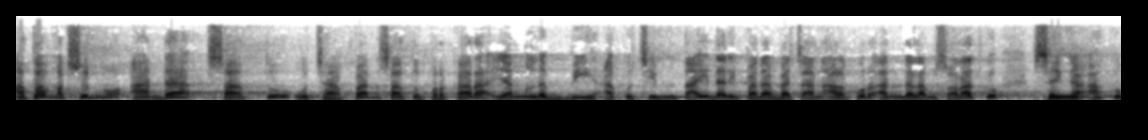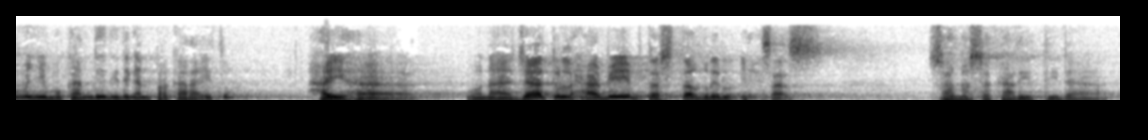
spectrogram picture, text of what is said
Atau maksudmu? Ada satu ucapan satu perkara yang lebih aku cintai daripada bacaan Al-Qur'an dalam salatku sehingga aku menyibukkan diri dengan perkara itu? Hayhat munajatul habib tastaghril ihsas. Sama sekali tidak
